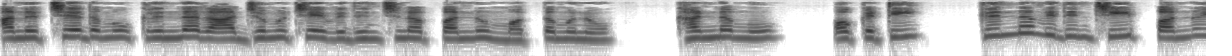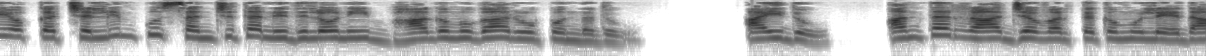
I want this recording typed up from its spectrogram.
అనుచ్ఛేదము క్రింద రాజ్యముచే విధించిన పన్ను మొత్తమును ఖండము ఒకటి క్రింద విధించి పన్ను యొక్క చెల్లింపు సంచిత నిధిలోని భాగముగా రూపొందదు ఐదు అంతర్రాజ్య వర్తకము లేదా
